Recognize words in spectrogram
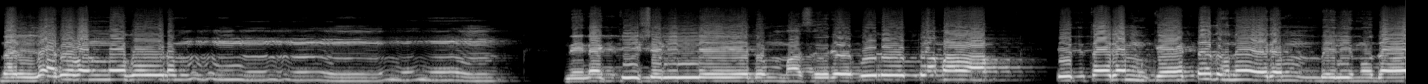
നല്ലത് വന്നുകൂടും. നിനക്കീശലില്ലേതും അസുരകുലോത്തമാം. ഇത്തരം കേട്ടതു നേരം ബലിമുദാ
